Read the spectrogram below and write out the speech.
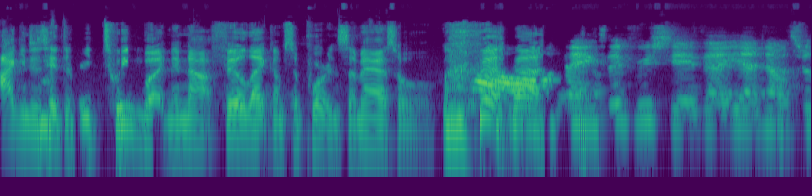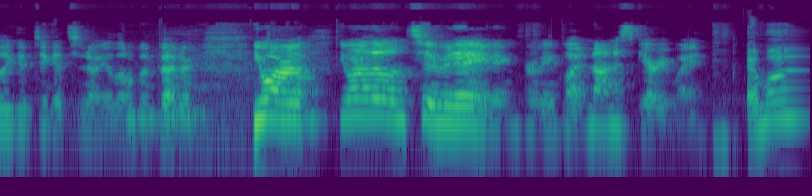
I can just hit the retweet button and not feel like I'm supporting some asshole. Aw, thanks. I appreciate that. Yeah, no, it's really good to get to know you a little bit better. You are you are a little intimidating for me, but not in a scary way. Am I?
